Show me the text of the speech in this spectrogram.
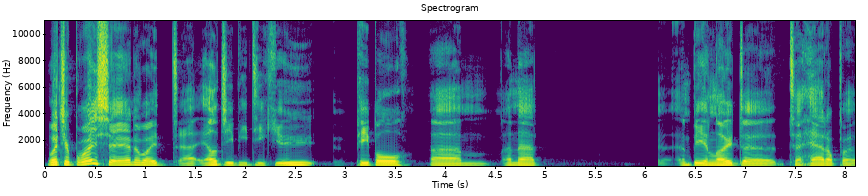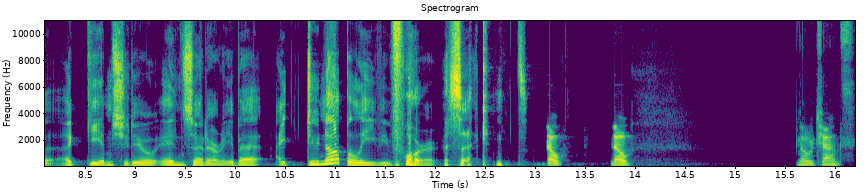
What your boy's saying about uh, LGBTQ people um and that uh, and being allowed to to head up a, a game studio in Saudi Arabia, I do not believe you for a second. Nope. No chance.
